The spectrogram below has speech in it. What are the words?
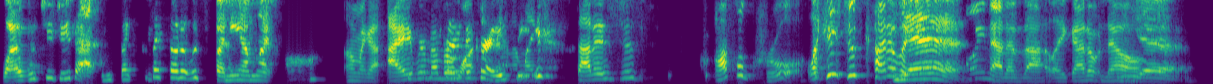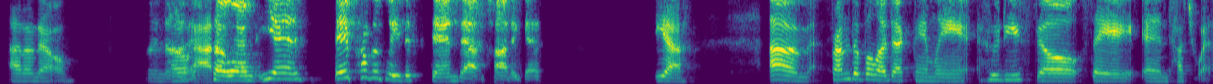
why would you do that? He's like, because I thought it was funny. I'm like, oh oh my god, I remember watching it. and I'm like, that is just also cruel. Like it's just kind of like yeah. point out of that. Like I don't know. Yeah. I don't know. I know. Oh, so um yeah, they're probably the standout charter guests. Yeah. Um, from the below deck family, who do you still stay in touch with?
